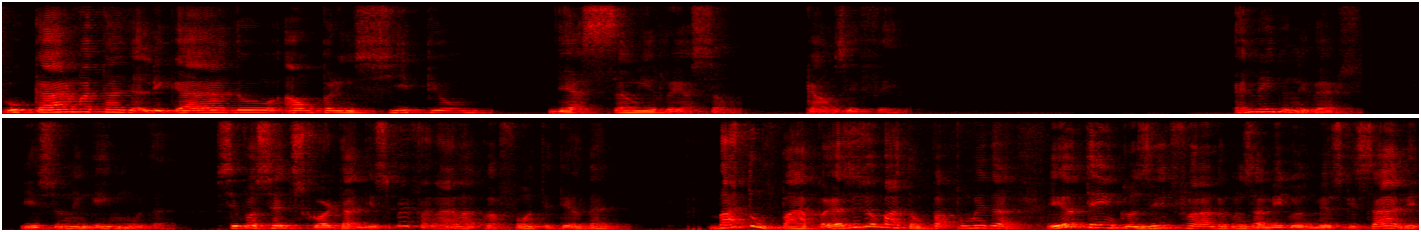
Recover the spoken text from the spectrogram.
o karma está ligado a um princípio de ação e reação, causa e efeito. É lei do universo. Isso ninguém muda. Se você discordar disso, vai falar lá com a fonte de Deus, né? Bata um papo. Às vezes eu bato um papo, mas eu tenho inclusive falado com os amigos meus que sabem,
